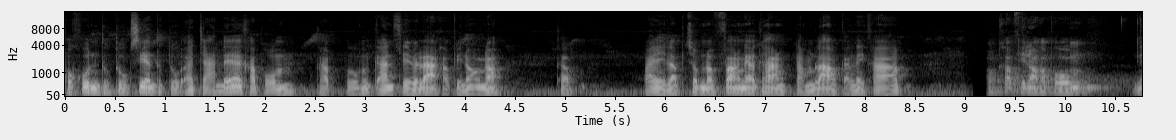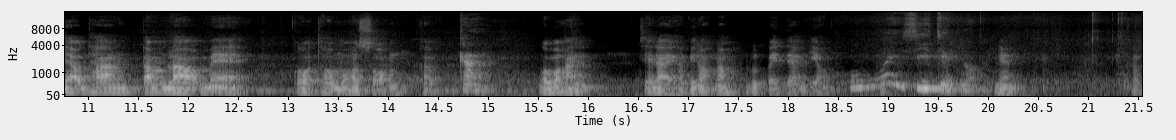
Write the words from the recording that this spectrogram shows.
พระคุณทุกๆเซียนทุกๆอาจารย์เด้อครับผมครับเพื่อเป็นการเสียเวลาครับพี่น้องเนาะครับ ไปรับชมรับฟังแนวทางตำลาวกันเลยครับเอาครับพี่น้องครับผม แนวทางตำลาวแม่ กทมสองครับค่ะงบว่าหันเสียดายครับพี่น้องเนาะหลุดไปแต้มเดียวโอ้ยสี่เจ็ดเนาะเนี่ยครับ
